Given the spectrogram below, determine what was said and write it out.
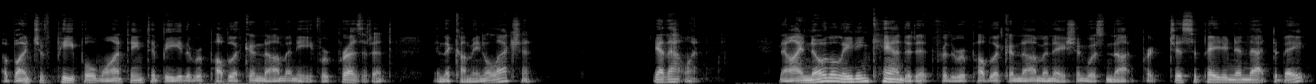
A bunch of people wanting to be the Republican nominee for president in the coming election. Yeah, that one. Now, I know the leading candidate for the Republican nomination was not participating in that debate,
